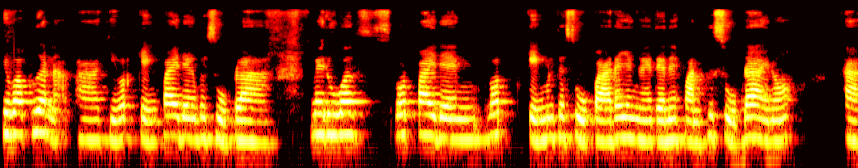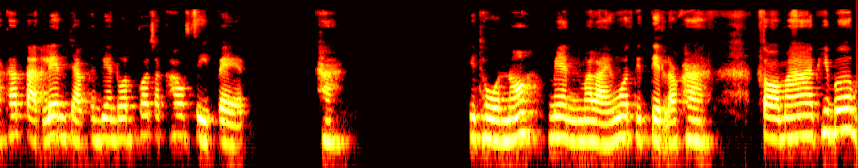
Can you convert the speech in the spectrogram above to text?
ที่ว่าเพื่อนอะพาขี่รถเก๋งป้ายแดงไปสู่ปลา ไม่รู้ว่ารถป้ายแดงรถเก๋งมันจะสู่ปลาได้ยังไง แต่ในฝันคือสูบได้เนาะค่ะ ถ้าตัดเล่นจากทะเบียนรถก็จะเข้าสี่แปดค่ะ พี่โทนเนาะแม่นมาหลายงวดติดๆแล้วค่ะ ต่อมาพี่เบิ้ม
